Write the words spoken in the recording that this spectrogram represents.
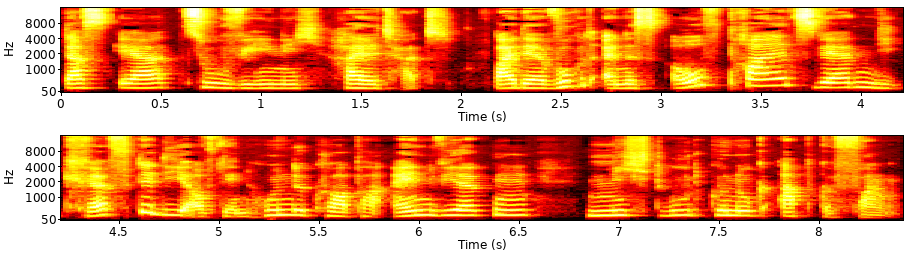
dass er zu wenig Halt hat. Bei der Wucht eines Aufpralls werden die Kräfte, die auf den Hundekörper einwirken, nicht gut genug abgefangen.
